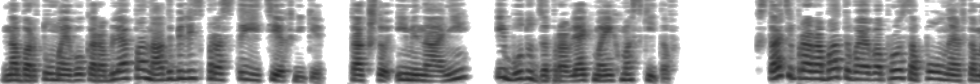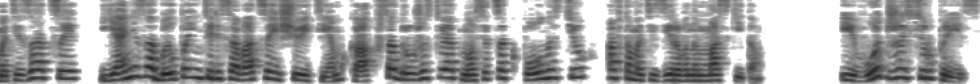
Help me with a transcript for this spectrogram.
На борту моего корабля понадобились простые техники, так что именно они и будут заправлять моих москитов. Кстати, прорабатывая вопрос о полной автоматизации, я не забыл поинтересоваться еще и тем, как в Содружестве относятся к полностью автоматизированным москитам. И вот же сюрприз.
